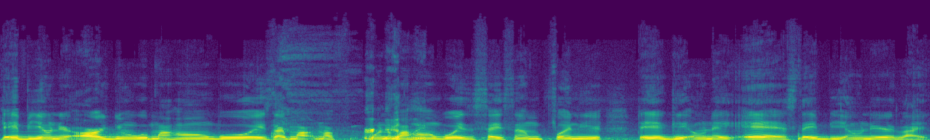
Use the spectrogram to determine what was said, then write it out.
They be on there arguing with my homeboys. Like my, my one of my homeboys would say something funny, they'd get on their ass. They be on there like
